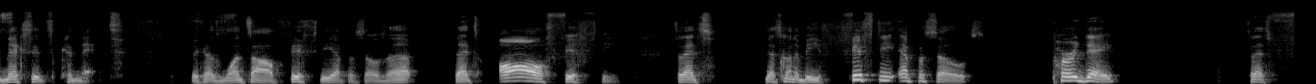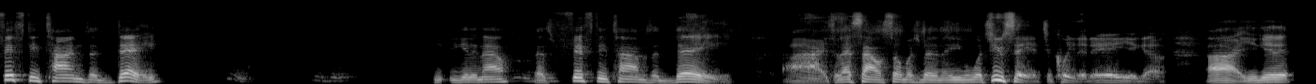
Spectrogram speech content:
Mexit Connect. Because once all 50 episodes up, that's all 50. So that's that's going to be 50 episodes per day. So that's 50 times a day. You, you get it now? That's 50 times a day. All right. So that sounds so much better than even what you said, Chiquita. There you go. All right. You get it?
